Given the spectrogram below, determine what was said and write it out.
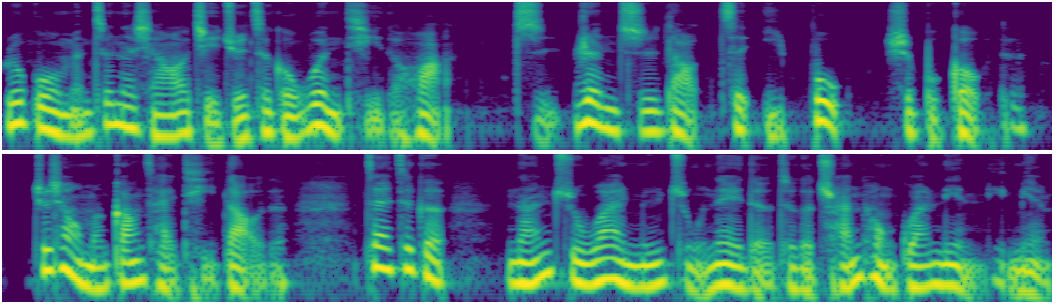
如果我们真的想要解决这个问题的话，只认知到这一步是不够的。就像我们刚才提到的，在这个男主外女主内的这个传统观念里面，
